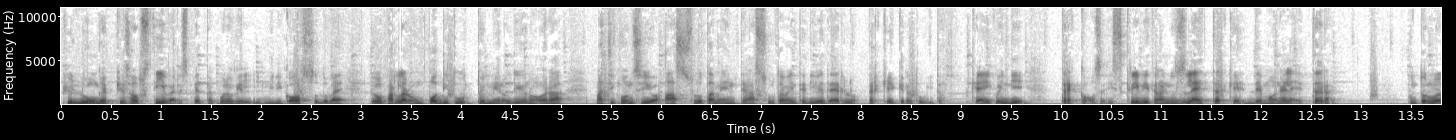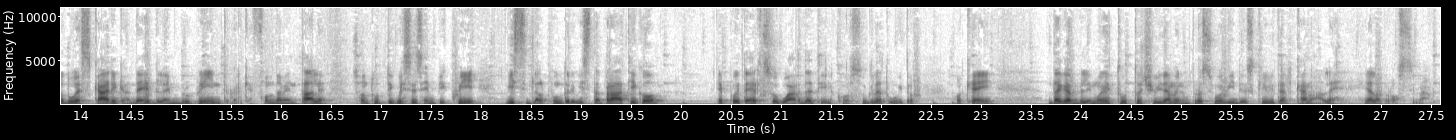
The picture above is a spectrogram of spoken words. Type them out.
più lunga e più esaustiva rispetto a quello che è il mini corso dove devo parlare un po' di tutto in meno di un'ora, ma ti consiglio assolutamente, assolutamente di vederlo perché è gratuito. Ok? Quindi tre cose, iscriviti alla newsletter che è Demone Letter, Punto numero due, scarica Deadline Blueprint perché è fondamentale, sono tutti questi esempi qui visti dal punto di vista pratico. E poi terzo, guardati il corso gratuito, ok? Da Gabriele Lemone è tutto, ci vediamo in un prossimo video, iscriviti al canale e alla prossima.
